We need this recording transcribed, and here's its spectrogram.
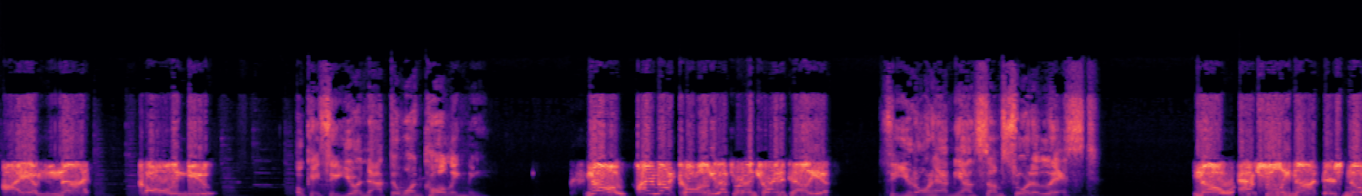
I am not calling you. Okay, so you're not the one calling me. No, I'm not calling you. That's what I'm trying to tell you. So you don't have me on some sort of list. No, absolutely not. There's no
